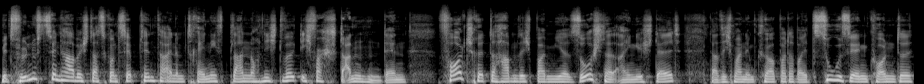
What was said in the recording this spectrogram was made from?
Mit 15 habe ich das Konzept hinter einem Trainingsplan noch nicht wirklich verstanden, denn Fortschritte haben sich bei mir so schnell eingestellt, dass ich meinem Körper dabei zusehen konnte,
